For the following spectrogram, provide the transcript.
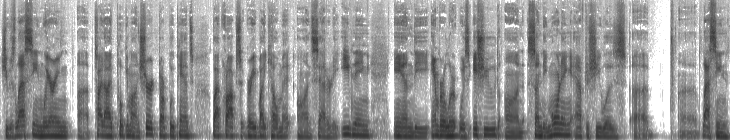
She was last seen wearing a tie dye Pokemon shirt, dark blue pants, black Crocs, a gray bike helmet on Saturday evening. And the Amber Alert was issued on Sunday morning after she was uh, uh, last seen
